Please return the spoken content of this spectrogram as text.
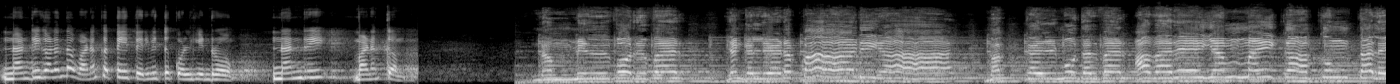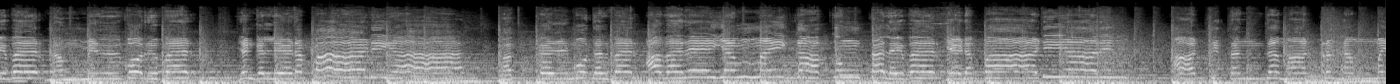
நன்றி கலந்த வணக்கத்தை தெரிவித்துக் கொள்கின்றோம். நன்றி வணக்கம். நம்மில் ஒருவர் எங்கள் எடப்பாடியார். மக்கள் முதல்வர் அவரே எம்மை காக்கும் தலைவர். நம்மில் ஒருவர் எங்கள் எடப்பாடியார். மக்கள் முதல்வர் அவரே எம்மை தலைவர் எடப்பாடியாரின் ஆட்சி தந்த மாற்றம் நம்மை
